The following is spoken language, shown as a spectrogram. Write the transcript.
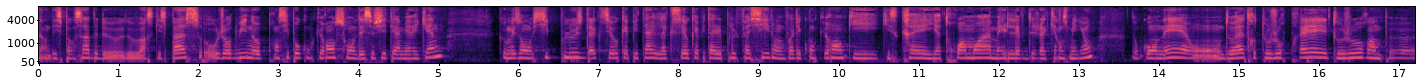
indispensable de, de voir ce qui se passe. Aujourd'hui, nos principaux concurrents sont des sociétés américaines comme ils ont aussi plus d'accès au capital, l'accès au capital est plus facile. On voit les concurrents qui, qui se créent il y a trois mois, mais ils lèvent déjà 15 millions. Donc on est, on doit être toujours prêt et toujours un peu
